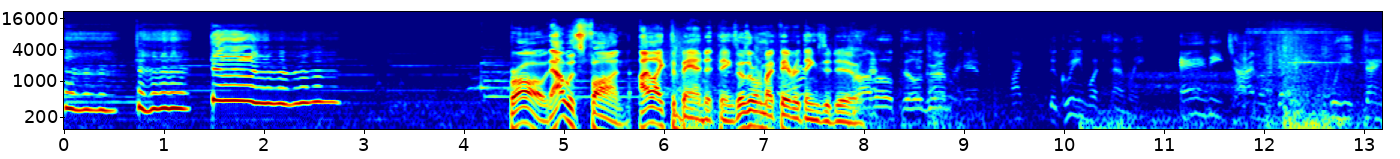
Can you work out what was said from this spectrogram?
da, da, da. Bro, that was fun. I like the bandit things. Those are one of my favorite things to do. Bravo, Pilgrim. The Greenwood family. Any time of day, we thank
